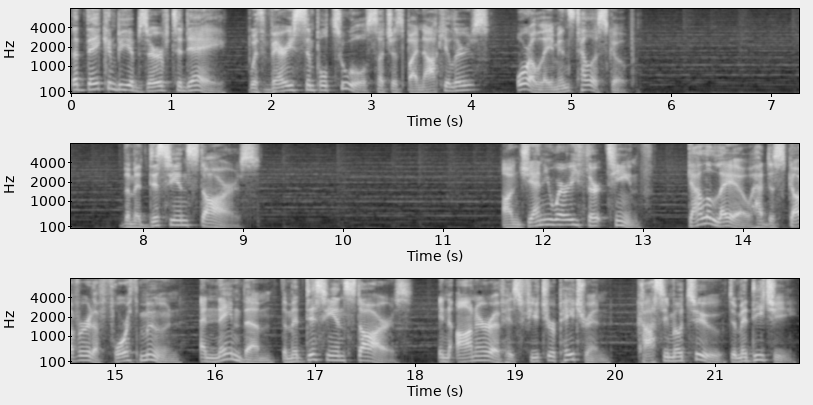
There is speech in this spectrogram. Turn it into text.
that they can be observed today with very simple tools such as binoculars or a layman's telescope. The Medicean Stars On January 13th, Galileo had discovered a fourth moon and named them the Medicean stars in honor of his future patron, Cosimo II de' Medici,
